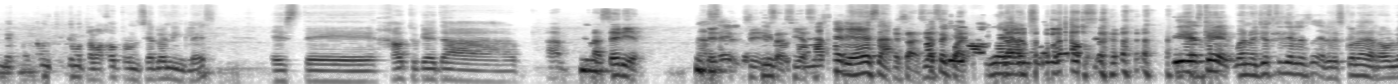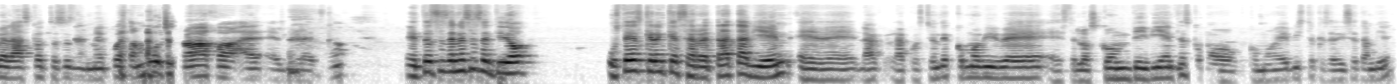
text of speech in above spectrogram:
me cuesta muchísimo trabajo pronunciarlo en inglés. Este, How to get a... Ah, la serie. La serie, sí, esa, sí, la serie esa. Esa, sí, hace cuál. La de los abogados. Sí, es que, bueno, yo estudié en la escuela de Raúl Velasco, entonces me cuesta mucho trabajo el inglés, ¿no? Entonces, en ese sentido, ¿ustedes creen que se retrata bien eh, la, la, cuestión de cómo vive este, los convivientes, como, como he visto que se dice también?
